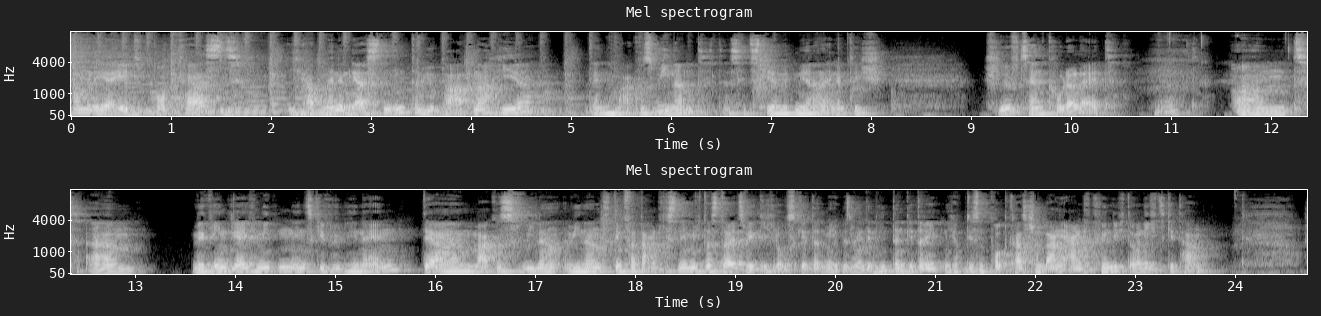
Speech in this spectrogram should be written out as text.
vom Layer 8 Podcast. Ich habe meinen ersten Interviewpartner hier, den Markus Wienand. Der sitzt hier mit mir an einem Tisch, schlürft sein Cola Light. Ja. Und ähm, wir gehen gleich mitten ins Gewühl hinein. Der Markus Wienand, dem verdanke ich es nämlich, dass da jetzt wirklich losgeht. Er hat mich ein bisschen in den Hintern getreten. Ich habe diesen Podcast schon lange angekündigt, aber nichts getan.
